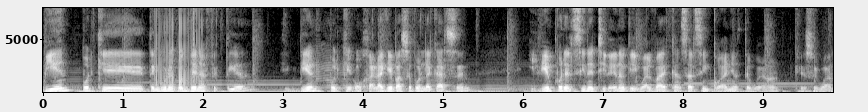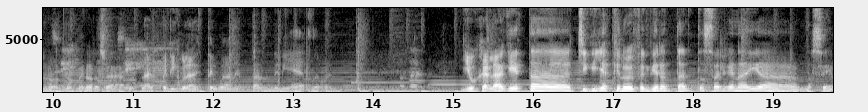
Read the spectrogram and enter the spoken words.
Bien porque tengo una condena efectiva. Bien porque ojalá que pase por la cárcel. Y bien por el cine chileno que igual va a descansar 5 años este weón. Que eso igual no, no es menor. O sea, Sí. las películas de este weón están de mierda, weón. Y ojalá que estas chiquillas que lo defendieron tanto salgan ahí a, no sé,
